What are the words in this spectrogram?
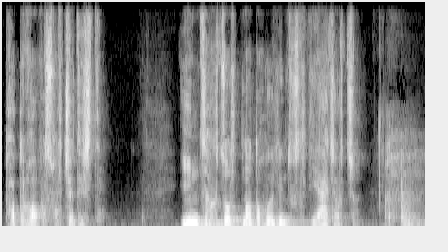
тодорхой бос болчиход дээ. Энэ зохицуулт нь одоо хуулийн төсөлд яаж орж байгаа?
